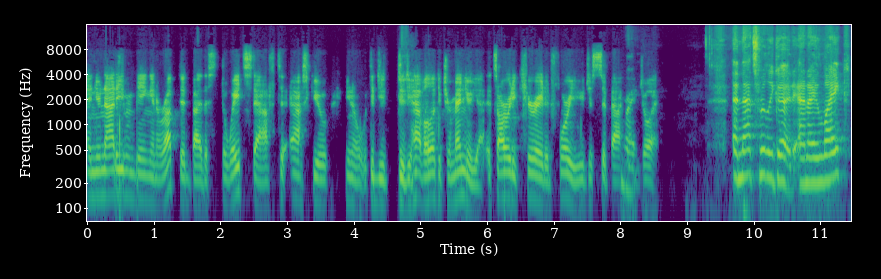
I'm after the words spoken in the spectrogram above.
and you're not even being interrupted by the, the wait staff to ask you you know did you did you have a look at your menu yet it's already curated for you you just sit back right. and enjoy and that's really good and i like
